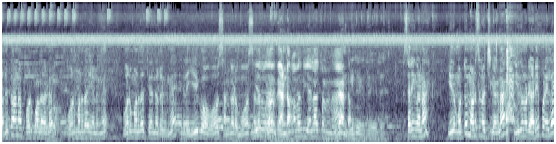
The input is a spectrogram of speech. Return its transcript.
அதுக்கான பொறுப்பாளர்கள் ஒரு மனதாக ஏழுங்க ஒரு மனதாக தேர்ந்தெடுக்குங்க இதில் ஈகோவோ சங்கடமோ வேண்டாம். வந்து என்ன சொல்லணும் வேண்டாம். சரிங்களாண்ணா? இதை மட்டும் மனசுல வச்சுக்கோங்கன்னா இதனுடைய அடிப்படையில்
